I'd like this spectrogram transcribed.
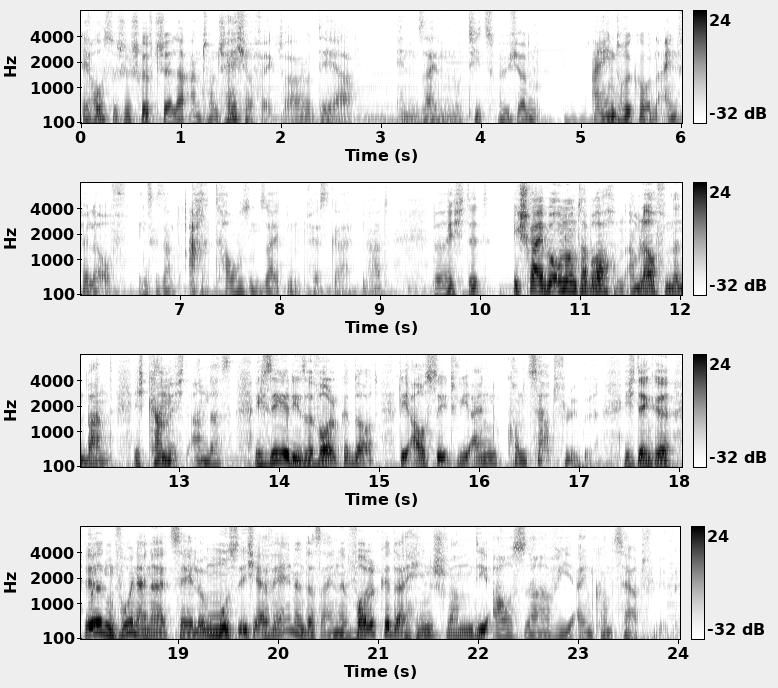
Der russische Schriftsteller Anton Tschechow etwa, der in seinen Notizbüchern Eindrücke und Einfälle auf insgesamt 8000 Seiten festgehalten hat, berichtet, ich schreibe ununterbrochen, am laufenden Band. Ich kann nicht anders. Ich sehe diese Wolke dort, die aussieht wie ein Konzertflügel. Ich denke, irgendwo in einer Erzählung muss ich erwähnen, dass eine Wolke dahinschwamm, die aussah wie ein Konzertflügel.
